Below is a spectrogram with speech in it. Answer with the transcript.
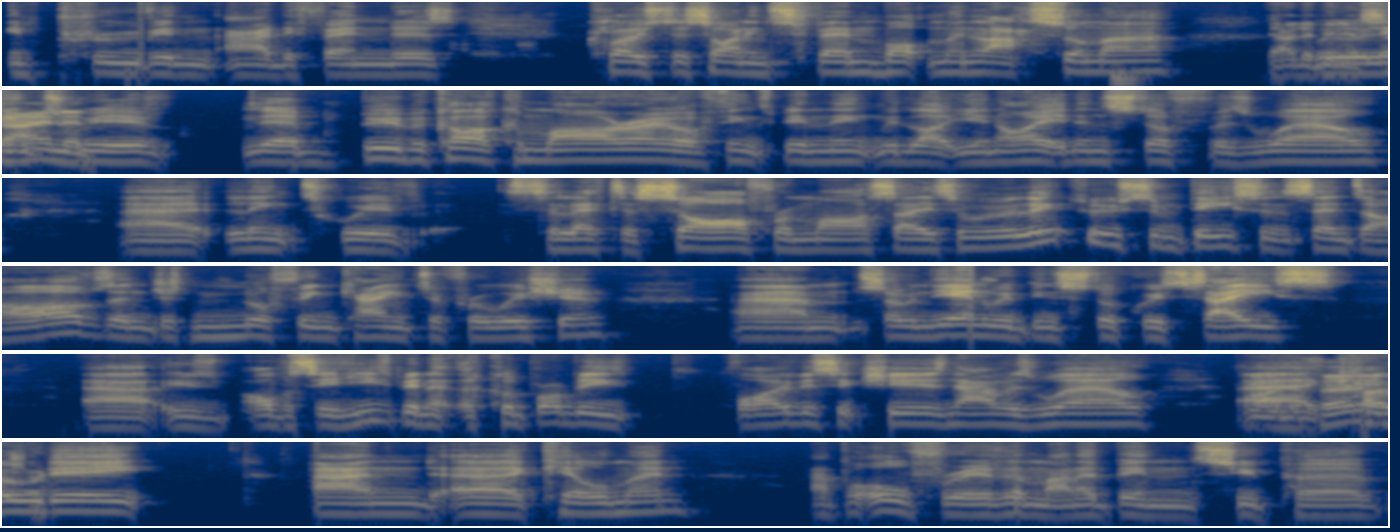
improving our defenders. Close to signing Sven Botman last summer. That'd We were a linked with the Boubacar Kamara, I think's been linked with like United and stuff as well. Uh, linked with Caleta-Car from Marseille. So we were linked with some decent centre halves, and just nothing came to fruition. Um, so in the end, we've been stuck with Saïss, uh, who's obviously he's been at the club probably five or six years now as well. Uh. Coady, and uh, Kilman. Uh, But all three of them, man, have been superb.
